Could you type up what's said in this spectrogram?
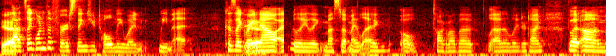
Yeah. That's like one of the first things you told me when we met. Cause like right Yeah. now I really like messed up my leg. I'll talk about that at a later time. But um,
